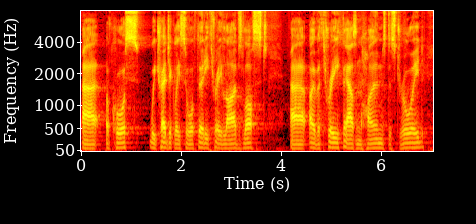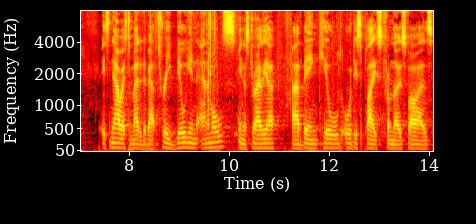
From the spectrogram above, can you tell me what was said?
Uh, of course, we tragically saw 33 lives lost, uh, over 3,000 homes destroyed. It's now estimated about 3 billion animals in Australia uh, being killed or displaced from those fires,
